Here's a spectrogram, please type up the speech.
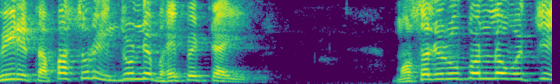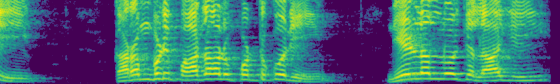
వీరి తపస్సులు ఇంద్రుణ్ణి భయపెట్టాయి. మొసలి రూపంలో వచ్చి కరంబుడి పాదాలు పట్టుకొని నీళ్ళల్లోకి లాగి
